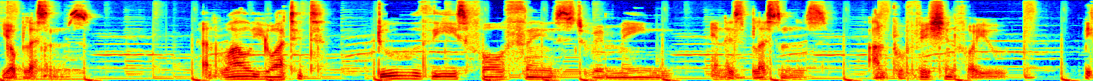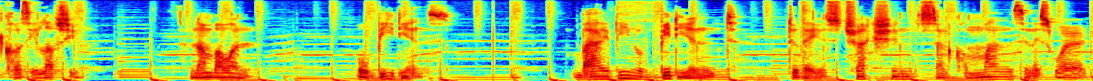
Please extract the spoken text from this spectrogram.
your blessings. And while you are at it, do these four things to remain in His blessings and provision for you because He loves you. Number one, obedience. By being obedient to the instructions and commands in His Word,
